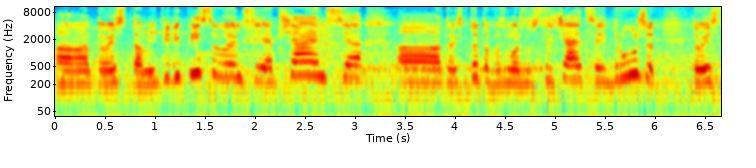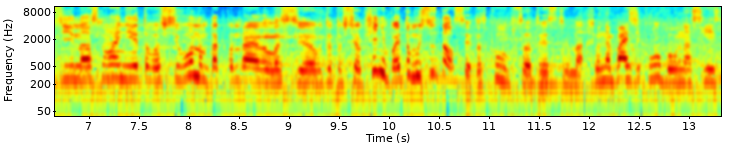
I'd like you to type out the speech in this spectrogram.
э, то есть там и переписываемся, и общаемся, э, то есть кто-то, возможно, возможно, встречается и дружит. То есть и на основании этого всего нам так понравилось э, вот это все общение, поэтому и создался этот клуб, соответственно. На базе клуба у нас есть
